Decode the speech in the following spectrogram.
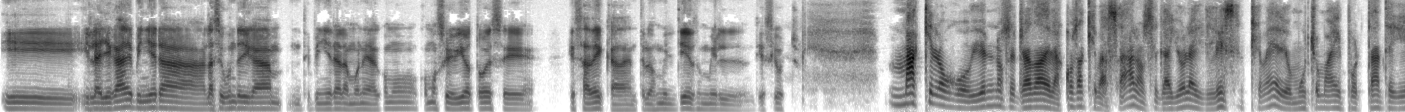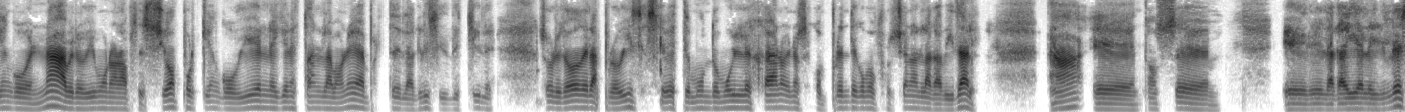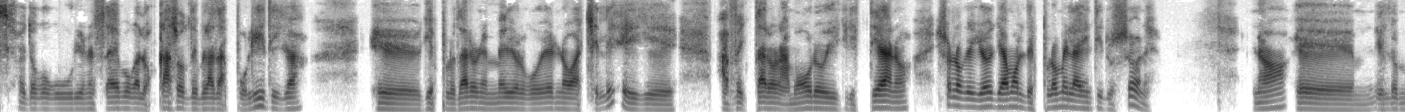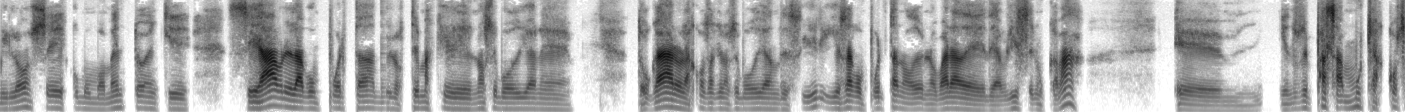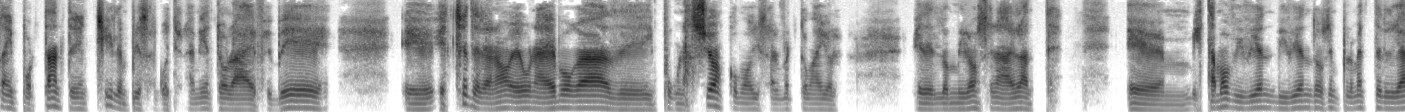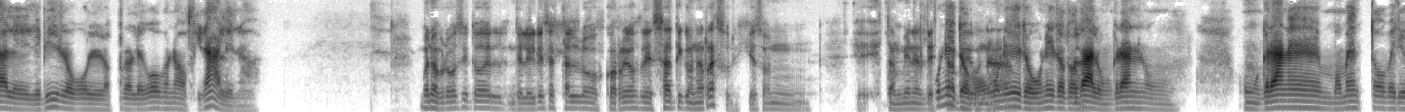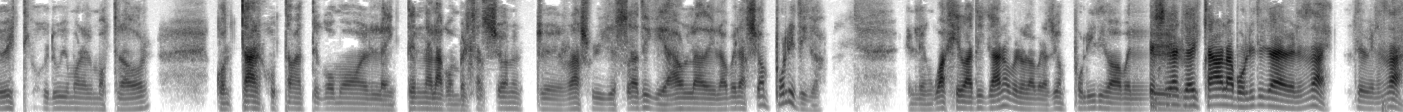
y, y la llegada de Piñera, la segunda llegada de Piñera a la moneda? ¿Cómo, cómo se vivió toda esa década entre 2010 y 2018? Más que los gobiernos se trata de las cosas que pasaron, se cayó la iglesia entre medio, mucho más importante quién gobernaba, pero vimos una obsesión por quién gobierna y quién está en la moneda, parte de la crisis de Chile, sobre todo de las provincias, se ve este mundo muy lejano y no se comprende cómo funciona en la capital. ¿ah? Eh, entonces, eh, la caída de la iglesia, me tocó cubrir en esa época los casos de platas políticas eh, que explotaron en medio del gobierno Bachelet y que afectaron a Moro y cristianos. Eso es lo que yo llamo el desplome de las instituciones. ¿no? Eh, el 2011 es como un momento en que se abre la compuerta de los temas que no se podían eh, tocar o las cosas que no se podían decir y esa compuerta no, no para de abrirse nunca más. Eh, y entonces pasan muchas cosas importantes en Chile, empieza el cuestionamiento de la AFP, eh, etcétera, ¿no? Es una época de impugnación, como dice Alberto Mayor, eh, del 2011 en adelante. Eh, estamos viviendo, viviendo simplemente ya el, el epílogo, los prolegómenos finales, ¿no? Bueno, a propósito del, de la iglesia están los correos de Sati con Errázuriz, que son eh, es también el Un destape hito, de una... un hito, un hito total, un gran, un, un gran eh, momento periodístico que tuvimos en el mostrador, contar justamente cómo en la interna la conversación entre Rasul y Yesati que habla de la operación política, en lenguaje vaticano, pero la operación política, decía que ahí estaba la política de verdad, de verdad.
